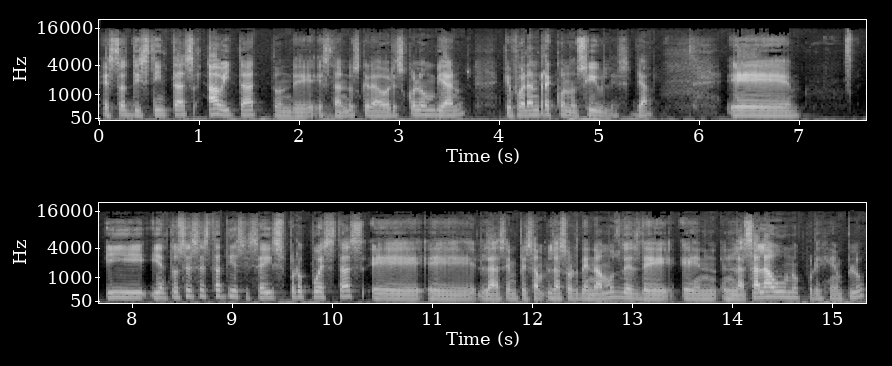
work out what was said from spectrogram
estas distintas hábitats donde están los creadores colombianos, que fueran reconocibles, ¿ya? Y, entonces estas 16 propuestas eh, eh, las, empezamos, las ordenamos desde en, la sala 1, por ejemplo,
